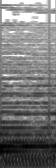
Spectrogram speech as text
Bye.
